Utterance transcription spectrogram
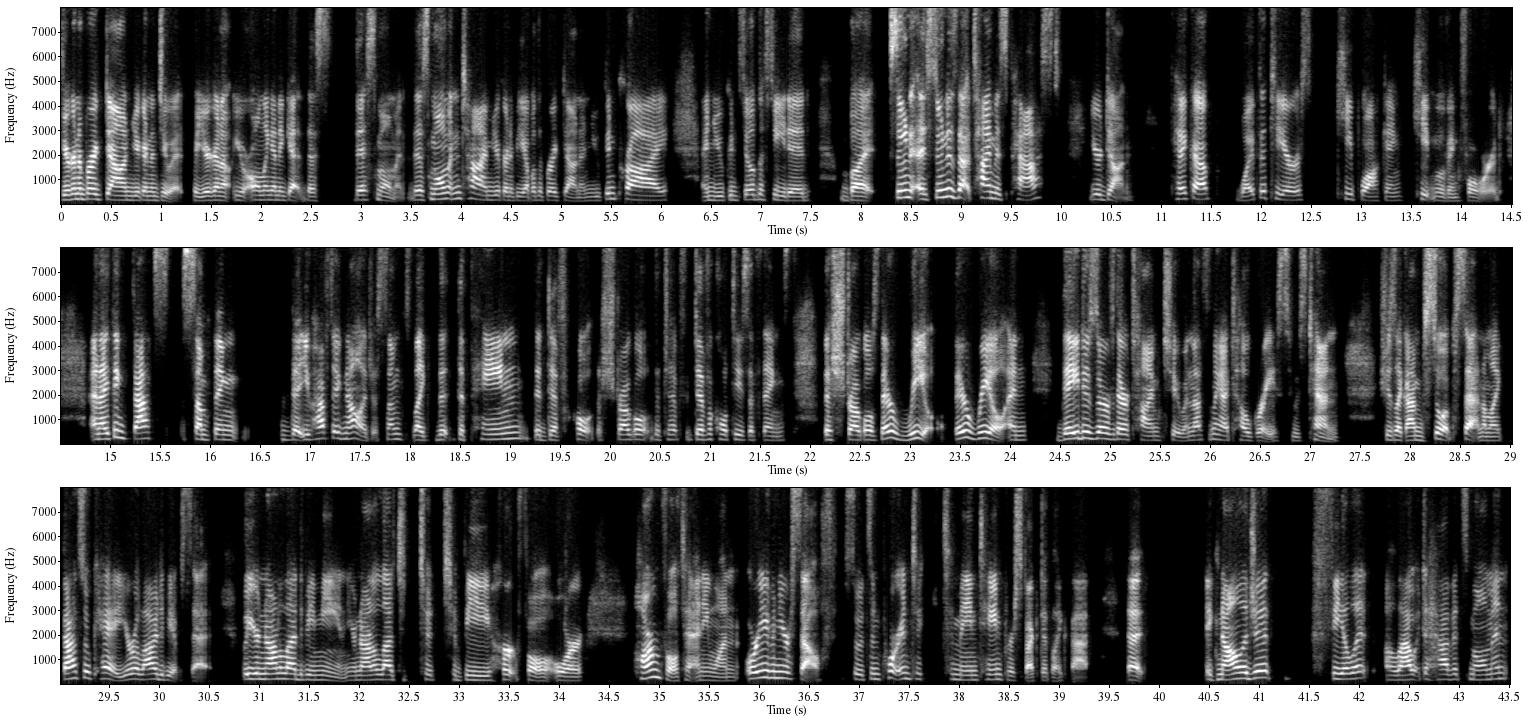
you're gonna break down, you're gonna do it, but you're gonna you're only gonna get this this moment this moment in time you're going to be able to break down and you can cry and you can feel defeated but soon as soon as that time is passed you're done pick up wipe the tears keep walking keep moving forward and i think that's something that you have to acknowledge it some like the, the pain the difficult the struggle the dif- difficulties of things the struggles they're real they're real and they deserve their time too and that's something i tell grace who's 10 she's like i'm still upset and i'm like that's okay you're allowed to be upset but you're not allowed to be mean you're not allowed to, to, to be hurtful or harmful to anyone or even yourself. So it's important to, to maintain perspective like that that acknowledge it feel it allow it to have its moment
